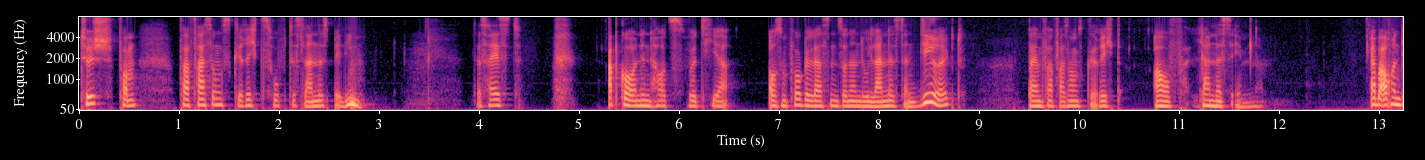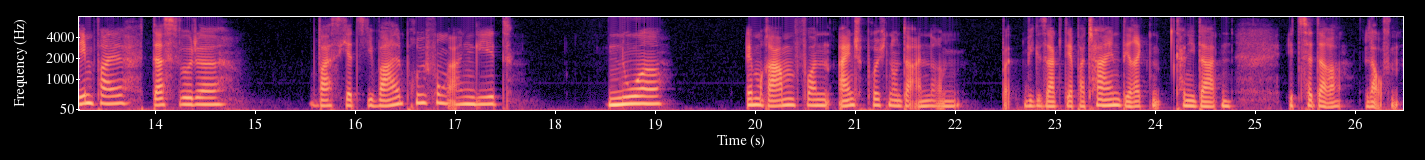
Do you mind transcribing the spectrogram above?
Tisch vom Verfassungsgerichtshof des Landes Berlin. Das heißt, Abgeordnetenhaus wird hier außen vor gelassen, sondern du landest dann direkt beim Verfassungsgericht auf Landesebene. Aber auch in dem Fall, das würde, was jetzt die Wahlprüfung angeht, nur im Rahmen von Einsprüchen unter anderem, wie gesagt, der Parteien, direkten Kandidaten etc. laufen.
